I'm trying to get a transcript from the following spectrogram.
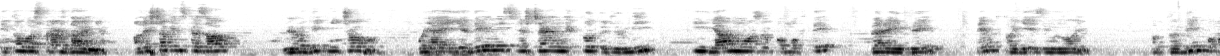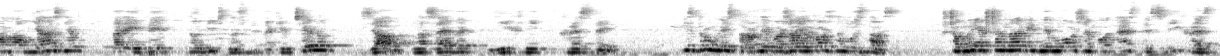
і того страждання. Але що він сказав? Не робіть нічого, бо я є єдиний священник тут у тюрмі, і я можу допомогти перейти тим, хто є зі мною. Тобто він допомагав в'язням перейти до вічності. Таким чином взяв на себе їхні хрести. І з другої сторони бажаю кожному з нас, що ми, якщо навіть не можемо нести свій хрест,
